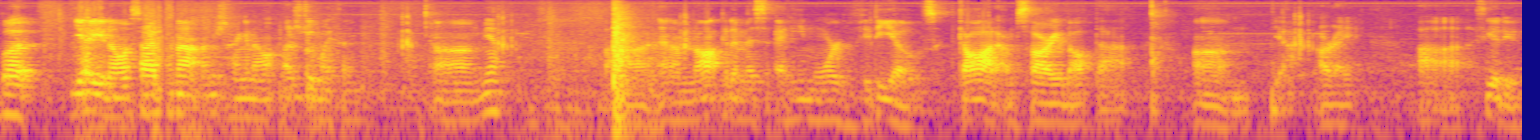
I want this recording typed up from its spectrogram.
but yeah, you know, aside from that, I'm just hanging out. I'm just doing my thing. Um, yeah. And I'm not gonna miss any more videos. God, I'm sorry about that. Um, yeah, all right. Uh, see you, dude.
